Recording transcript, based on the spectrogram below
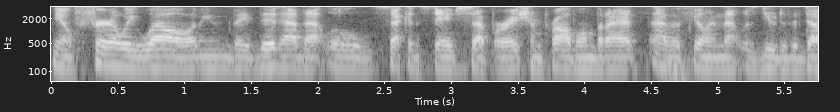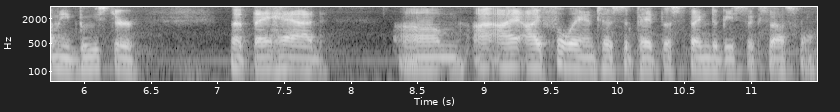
you know fairly well. I mean, they did have that little second stage separation problem, but I have, I have a feeling that was due to the dummy booster that they had. Um, I, I fully anticipate this thing to be successful.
